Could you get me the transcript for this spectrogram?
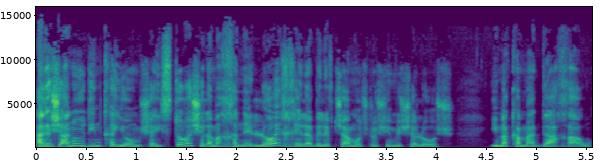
הרי שאנו יודעים כיום שההיסטוריה של המחנה לא החלה ב-1933, עם הקמת דכאו,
